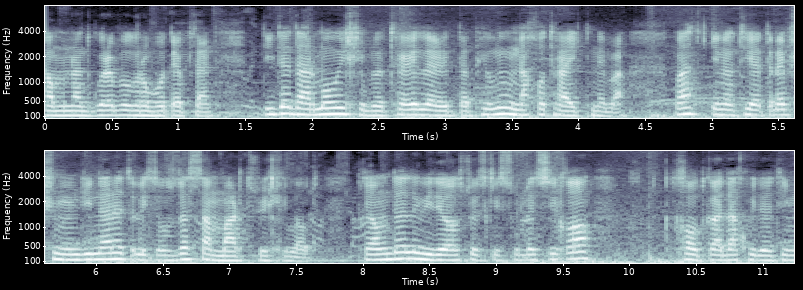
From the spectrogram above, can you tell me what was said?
გამონადგურებელ რობოტებთან. დიდად არ მოვიხიბლე ტრეილერი და ფილმი ვნახოთ რა იქნება. მათ კინოთეატრებში მიმდინარე წლის 23 მარტს ვიხილავთ. დღევანდელი ვიდეოსთვის კი სულ ეს იყო. ხოთ გადახვიდეთ იმ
